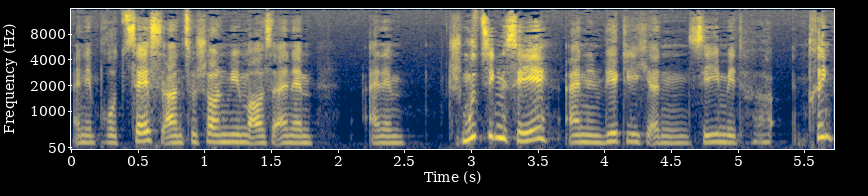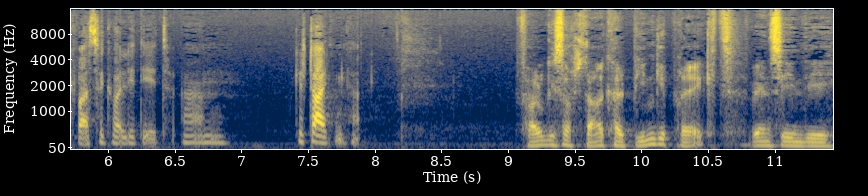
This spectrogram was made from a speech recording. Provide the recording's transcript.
einen Prozess anzuschauen, wie man aus einem, einem schmutzigen See einen wirklich einen See mit Trinkwasserqualität ähm, gestalten kann. Falk ist auch stark alpin geprägt. Wenn Sie in die,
